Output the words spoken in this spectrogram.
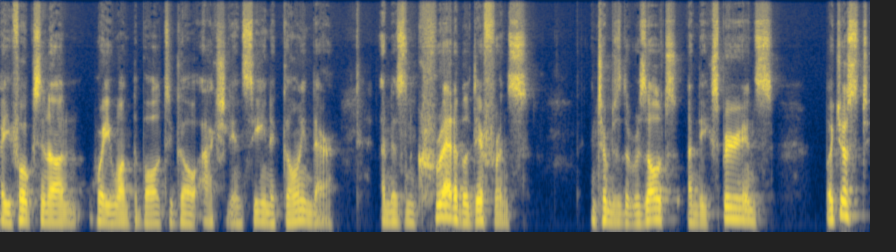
are you focusing on where you want the ball to go actually and seeing it going there? And there's an incredible difference in terms of the result and the experience, but just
